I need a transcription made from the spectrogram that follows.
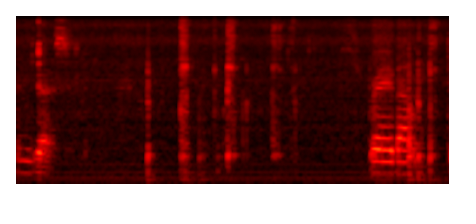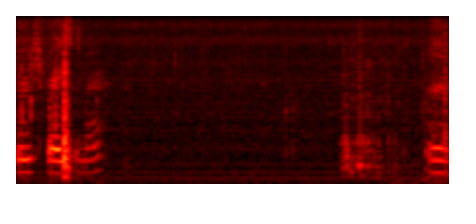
and just spray about three sprays in there. And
